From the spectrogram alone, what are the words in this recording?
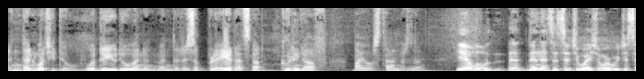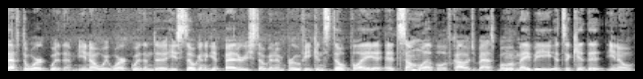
and then what you do? What do you do when when there is a player that's not good enough by your standards? Then Yeah, well, th- then that's a situation where we just have to work with him. You know, we work with him to. He's still going to get better. He's still going to improve. He can still play at, at some level of college basketball, Mm. but maybe it's a kid that you know.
